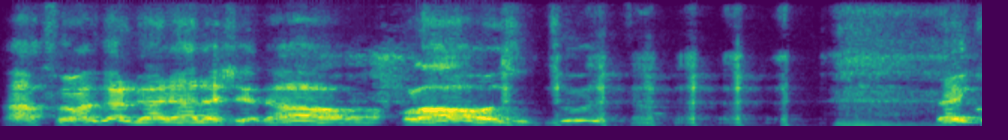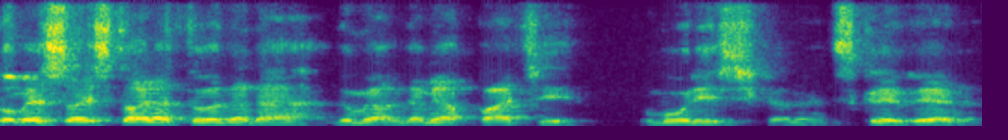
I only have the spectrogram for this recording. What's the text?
Ah, foi uma gargalhada geral, aplauso, tudo. Daí começou a história toda da, meu, da minha parte humorística, né? De escrever, né?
